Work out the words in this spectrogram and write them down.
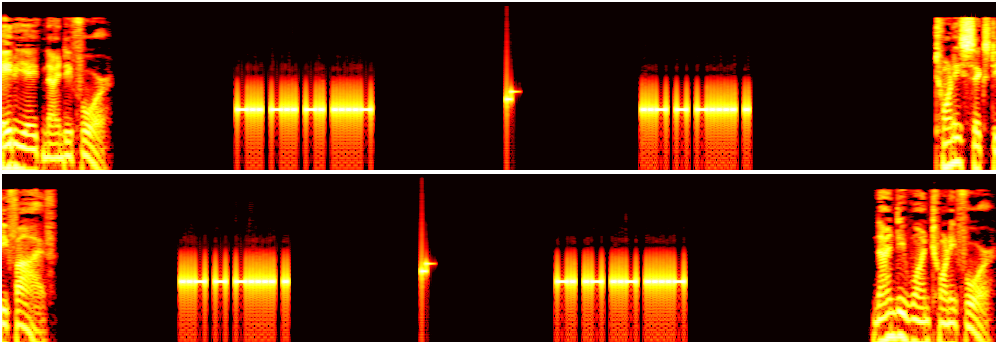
8894. 2065. 9124.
